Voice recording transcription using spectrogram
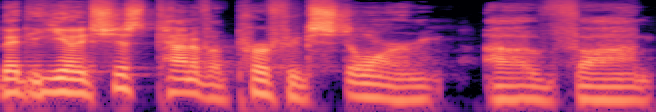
but you know, it's just kind of a perfect storm of um,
